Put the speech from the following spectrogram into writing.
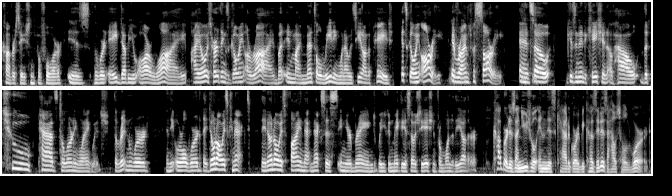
conversations before, is the word A W R Y. I always heard things going awry, but in my mental reading, when I would see it on the page, it's going Ari. It rhymes with sorry. And so, gives an indication of how the two paths to learning language, the written word and the oral word, they don't always connect. They don't always find that nexus in your brain where you can make the association from one to the other. Cupboard is unusual in this category because it is a household word.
